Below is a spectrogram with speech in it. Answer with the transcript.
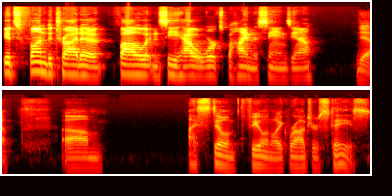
it's fun to try to follow it and see how it works behind the scenes. You know? Yeah. Um, I still am feeling like Rodgers stays.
